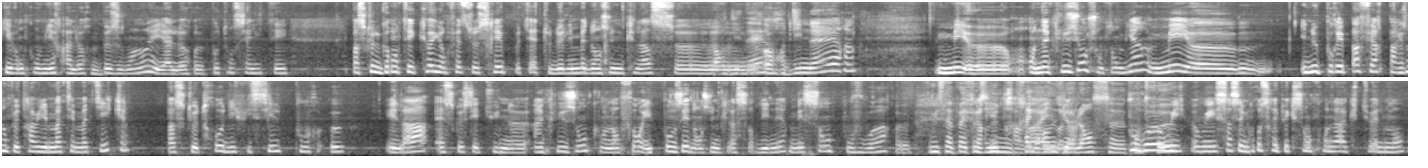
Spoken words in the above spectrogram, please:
qui vont convenir à leurs besoins et à leurs potentialités. Parce que le grand écueil, en fait, ce serait peut-être de les mettre dans une classe euh, Ordinaire. ordinaire, mais euh, en, inclusion, j'entends bien, mais euh, ils ne pourraient pas faire, par exemple, le travail mathématique parce que trop difficile pour eux. Et là, est-ce que c'est une inclusion quand l'enfant est posé dans une classe ordinaire, mais sans pouvoir euh, Oui, ça peut être aussi une très grande voilà. violence euh, pour contre eux, eux. oui, oui, ça c'est une grosse réflexion qu'on a actuellement.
